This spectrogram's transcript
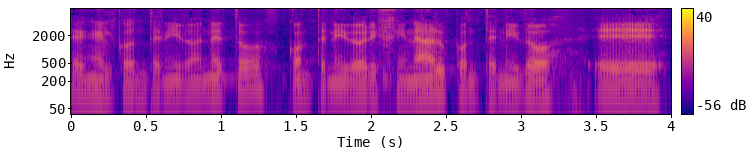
en el contenido neto, contenido original, contenido eh,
